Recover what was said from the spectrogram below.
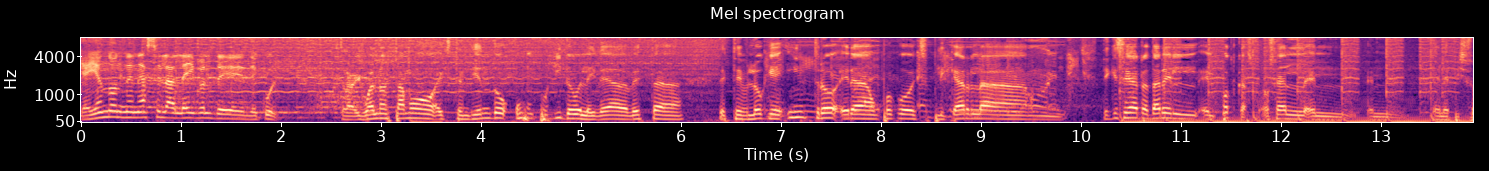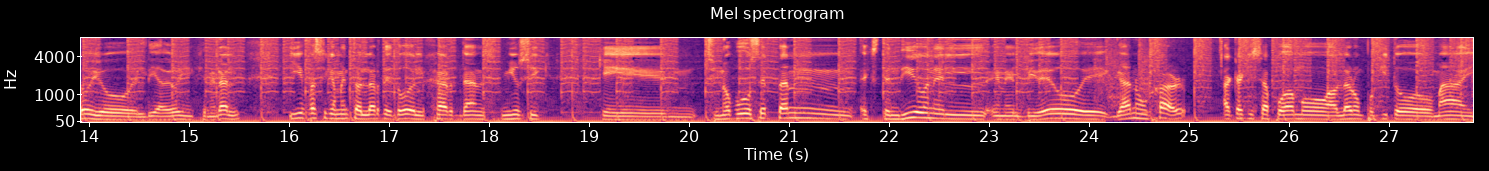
Y ahí es donde nace la label de, de Cool. Claro, igual nos estamos extendiendo un poquito la idea de esta de este bloque intro era un poco explicar la mm, de qué se va a tratar el, el podcast, o sea, el, el- el- el episodio del día de hoy en general. Y es básicamente hablar de todo el hard dance music que mm, si no pudo ser tan extendido en el, en el video de Ganon Hard, acá quizás podamos hablar un poquito más y,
